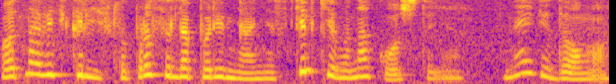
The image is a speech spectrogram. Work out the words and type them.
От навіть крісло, просто для порівняння. Скільки вона коштує? Невідомо.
